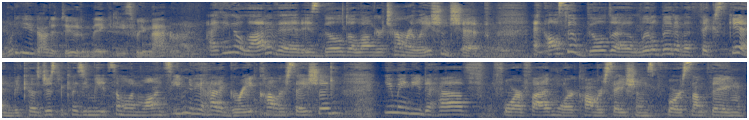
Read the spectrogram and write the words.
What do you got to do to make E3 matter? I think a lot of it is build a longer term relationship and also build a little bit of a thick skin because just because you meet someone once, even if you had a great conversation, you may need to have four or five more conversations before something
